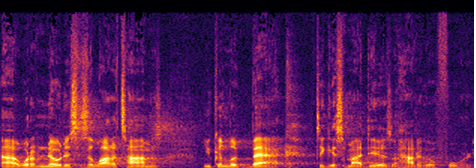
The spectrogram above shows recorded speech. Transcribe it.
uh, what I've noticed is a lot of times you can look back to get some ideas on how to go forward.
